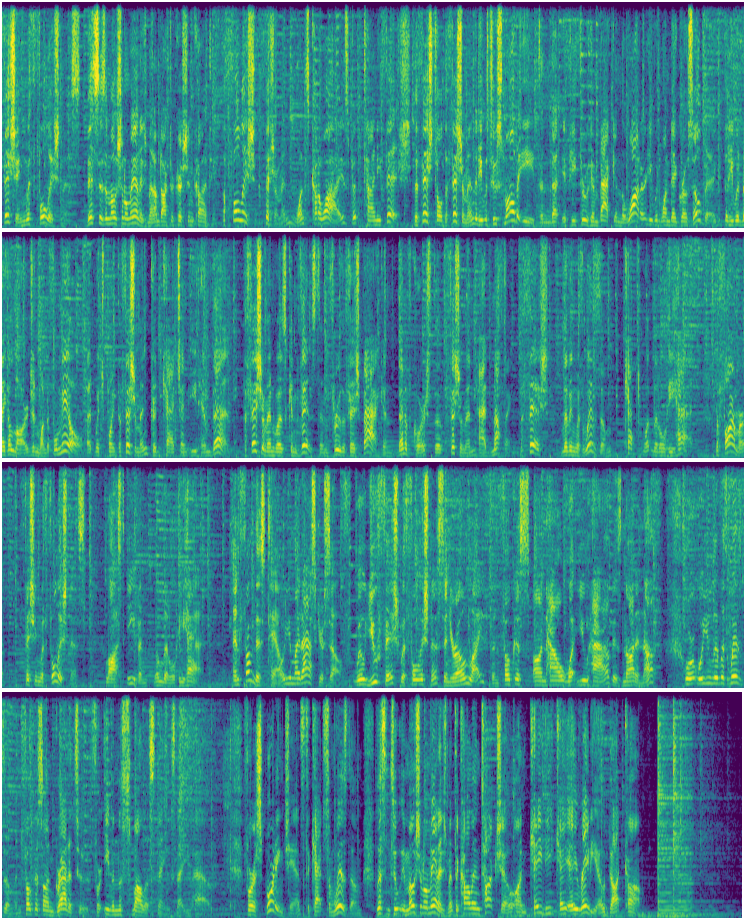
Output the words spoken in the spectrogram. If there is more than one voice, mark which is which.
Speaker 1: Fishing with Foolishness. This is Emotional Management. I'm Dr. Christian Conte. A foolish fisherman once caught a wise but tiny fish. The fish told the fisherman that he was too small to eat and that if he threw him back in the water, he would one day grow so big that he would make a large and wonderful meal, at which point the fisherman could catch and eat him then. The fisherman was convinced and threw the fish back, and then, of course, the fisherman had nothing. The fish, living with wisdom, kept what little he had. The farmer, fishing with foolishness, lost even the little he had. And from this tale, you might ask yourself will you fish with foolishness in your own life and focus on how what you have is not enough? Or will you live with wisdom and focus on gratitude for even the smallest things that you have? For a sporting chance to catch some wisdom, listen to Emotional Management, the call in talk show on kdkaradio.com.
